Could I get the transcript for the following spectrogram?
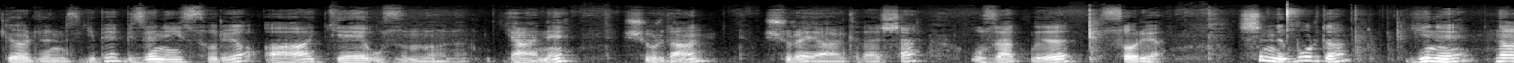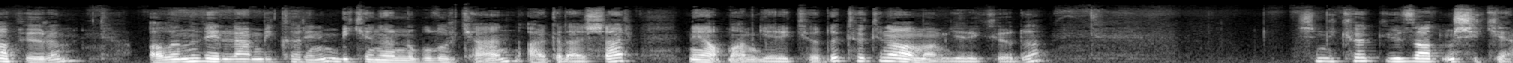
Gördüğünüz gibi bize neyi soruyor? A, G uzunluğunu. Yani şuradan şuraya arkadaşlar uzaklığı soruyor. Şimdi burada yine ne yapıyorum? Alanı verilen bir karenin bir kenarını bulurken arkadaşlar ne yapmam gerekiyordu? Kökünü almam gerekiyordu. Şimdi kök 162.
